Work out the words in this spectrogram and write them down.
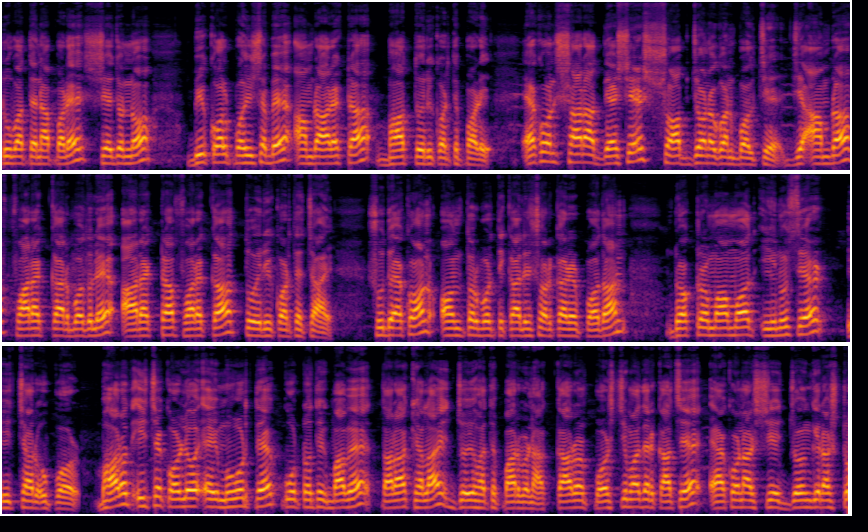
ডুবাতে না পারে, সেজন্য বিকল্প হিসেবে আমরা আরেকটা ভাত তৈরি করতে পারি। এখন সারা দেশে সব জনগণ বলছে যে আমরা ফারাক্কার বদলে আর একটা ফারাক্কা তৈরি করতে চাই। শুধু এখন অন্তর্বর্তীকালীন সরকারের প্রধান ডক্টর মোহাম্মদ ইউনুসের ইচ্ছার উপর। ভারত ইচ্ছে করলেও এই মুহূর্তে কূটনৈতিকভাবে তারা খেলায় জয়ী হতে পারবে না, কারণ পশ্চিমাদের কাছে এখন আর সে জঙ্গি রাষ্ট্র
